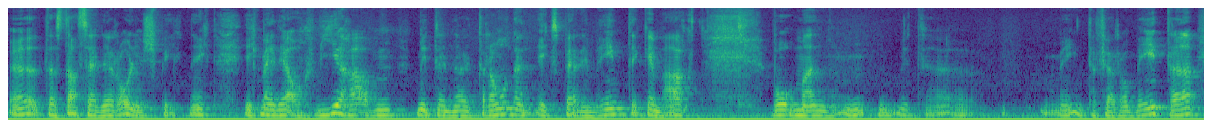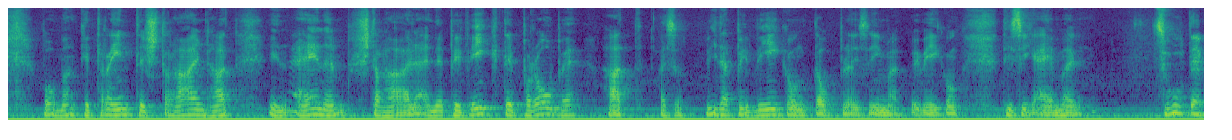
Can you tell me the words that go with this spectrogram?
dass das eine Rolle spielt. Nicht? Ich meine, auch wir haben mit den Neutronen Experimente gemacht, wo man mit Interferometer, wo man getrennte Strahlen hat, in einem Strahl eine bewegte Probe hat, also wieder Bewegung, Doppler ist immer Bewegung, die sich einmal zu dem,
